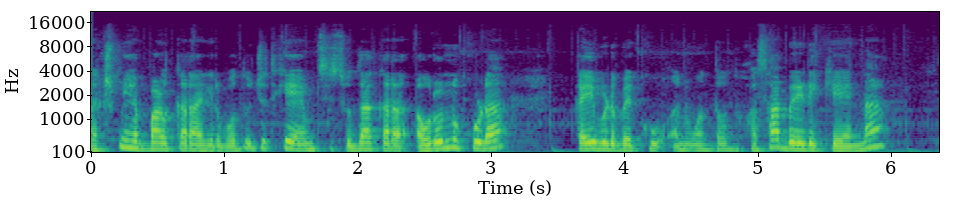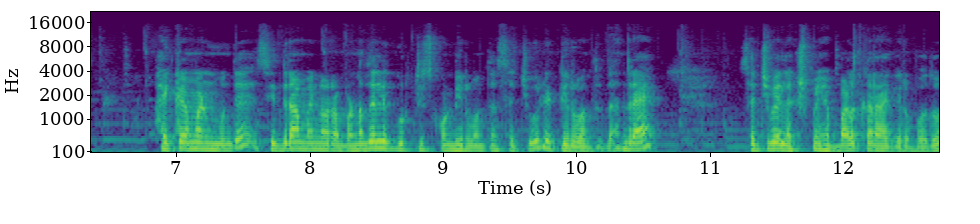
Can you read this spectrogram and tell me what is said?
ಲಕ್ಷ್ಮೀ ಹೆಬ್ಬಾಳ್ಕರ್ ಆಗಿರ್ಬೋದು, ಜೊತೆಗೆ ಎಂ ಸಿ ಸುಧಾಕರ್ ಅವರನ್ನು ಕೂಡ ಕೈ ಬಿಡಬೇಕು ಅನ್ನುವಂಥ ಒಂದು ಹೊಸ ಬೇಡಿಕೆಯನ್ನು ಹೈಕಮಾಂಡ್ ಮುಂದೆ ಸಿದ್ದರಾಮಯ್ಯನವರ ಬಣದಲ್ಲಿ ಗುರುತಿಸಿಕೊಂಡಿರುವಂಥ ಸಚಿವರು ಇಟ್ಟಿರುವಂಥದ್ದು ಅಂದರೆ ಸಚಿವೆ ಲಕ್ಷ್ಮೀ ಹೆಬ್ಬಾಳ್ಕರ್ ಆಗಿರ್ಬೋದು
